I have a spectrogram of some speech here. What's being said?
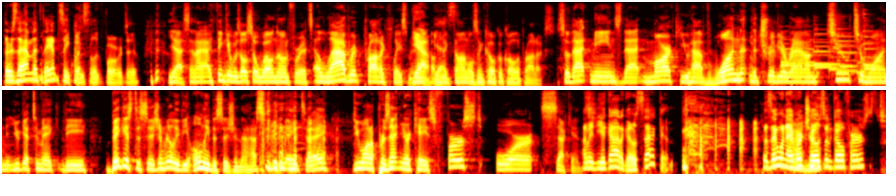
there's that in the dance sequence to look forward to. Yes, and I, I think it was also well known for its elaborate product placement Yeah. of Yes. McDonald's and Coca Cola products. So that means that, Mark, you have won the trivia round two to one. You get to make the biggest decision, really the only decision that has to be made today. Do you want to present your case first or second? I mean, you got to go second. Has anyone ever chosen to go first?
